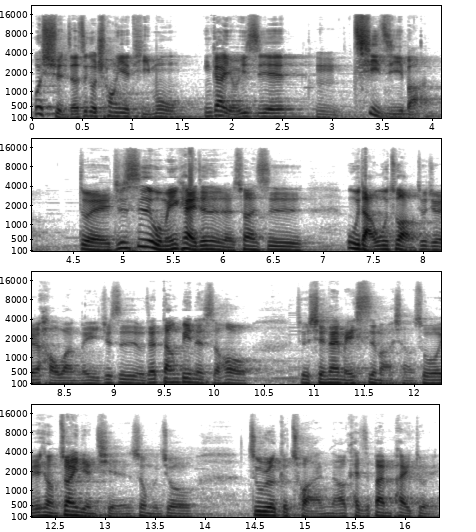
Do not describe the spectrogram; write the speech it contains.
会选择这个创业题目，应该有一些嗯契机吧？对，就是我们一开始真的算是误打误撞，就觉得好玩而已。就是我在当兵的时候，就闲来没事嘛，想说也想赚一点钱，所以我们就租了个船，然后开始办派对。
